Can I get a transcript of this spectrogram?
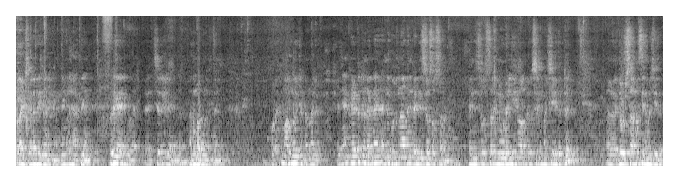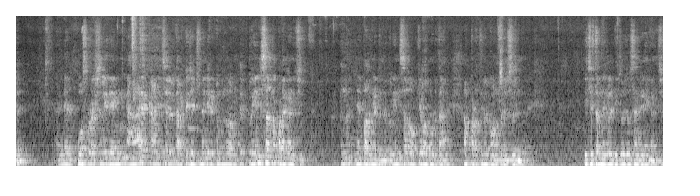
പ്രേക്ഷകരെ തീരുമാനിക്കണം. ഞങ്ങൾ ഹാപ്പിയാണ് ഒരു കാര്യം കൂടെ ചെറിയ ചെറിയൊരു കാര്യം അതും പറഞ്ഞു നിർത്താൻ കുറെ മറന്നുപോയിട്ടുണ്ട് എന്നാലും. ഞാൻ കേട്ടിട്ടുണ്ട് എന്നെ എന്റെ ഗുരുനാഥൻ ഡെന്നിസ് ജോസഫ് സാറാണ്. ഡെന്നിസ് ജോസഫ് സാർ ന്യൂഡൽഹി എന്ന് പറഞ്ഞൊരു സിനിമ ചെയ്തിട്ട് ജോർജ് സാറിന്റെ സിനിമ ചെയ്തിട്ട് അതിന്റെ പോസ്റ്റ് പ്രൊഡക്ഷനിൽ ഇത് ആരെ കാണിച്ചാൽ ഒരു കറക്റ്റ് ജഡ്ജ്മെന്റ് കിട്ടുമെന്ന് പറഞ്ഞിട്ട് പ്രിയൻ സാറിന്റെ പടം കാണിച്ചു എന്ന് ഞാൻ പറഞ്ഞിട്ടുണ്ട്. പ്രിയൻ സാർ ഓക്കെ പറഞ്ഞു കൊടുത്താണ് ആ പടത്തിന് കോൺഫിഡൻസ് വരുന്നത്. ഈ ചിത്രം നിങ്ങൾ ഡിജോ ജോസ് ആന്റണിയെ കാണിച്ചു.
